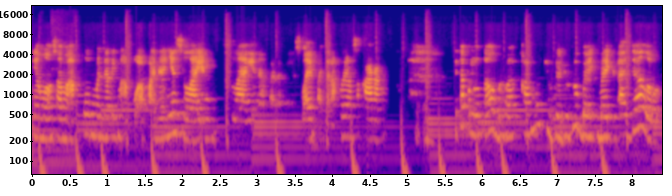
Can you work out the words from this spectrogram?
yang mau sama aku menerima aku apa adanya selain selain apa namanya selain pacar aku yang sekarang. Kita perlu tahu bahwa kamu juga dulu baik-baik aja loh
